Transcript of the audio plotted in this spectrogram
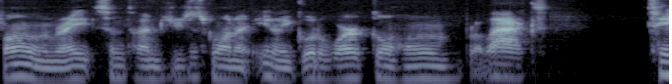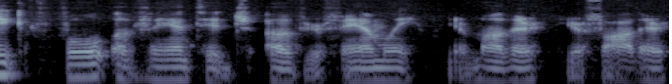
phone, right? Sometimes you just want to, you know, you go to work, go home, relax. Take full advantage of your family, your mother, your father,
